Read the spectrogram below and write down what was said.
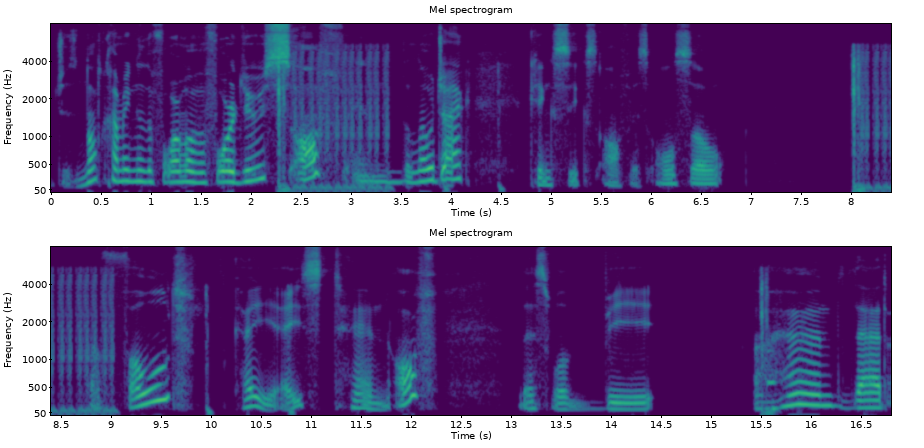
Which is not coming in the form of a 4 deuce off in the low jack. King 6 off is also a fold. Okay, ace 10 off. This will be a hand that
